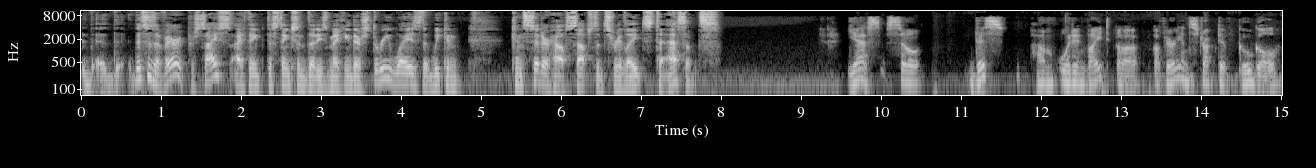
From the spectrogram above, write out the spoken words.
this is a very precise, I think, distinction that he's making. There's three ways that we can consider how substance relates to essence. Yes. So this um, would invite a, a, very instructive Google.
